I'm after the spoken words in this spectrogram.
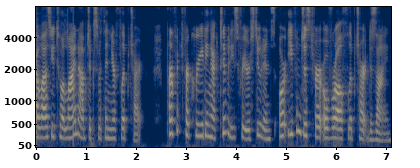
allows you to align objects within your flip chart, perfect for creating activities for your students or even just for overall flip chart design.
